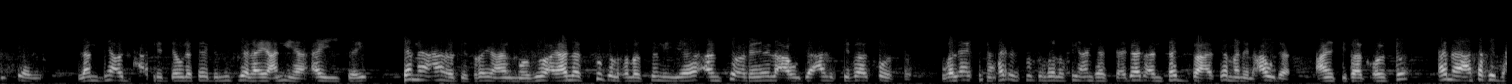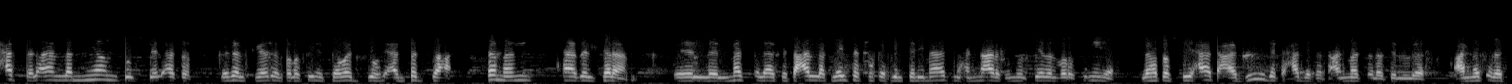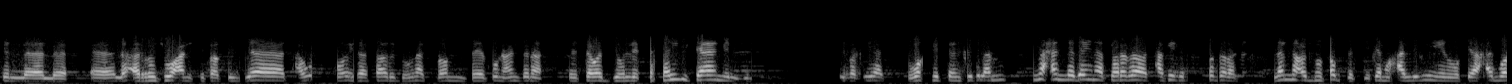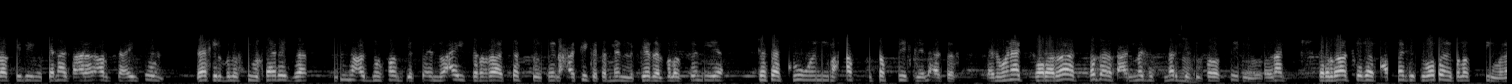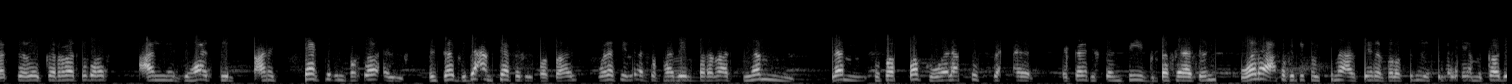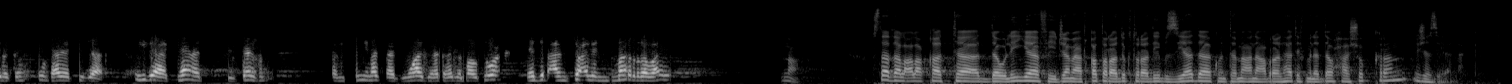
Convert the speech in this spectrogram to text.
لم يعد حل الدولتين بالنسبة لها يعنيها أي شيء كما عادت إسرائيل عن الموضوع على السلطه الفلسطينية أن تعلن العودة عن اتفاق اوسلو ولكن هل السلطه الفلسطينيه عندها استعداد أن تدفع ثمن العودة عن اتفاق اوسلو؟ أنا أعتقد حتى الآن لم ينضج للأسف لدى القياده الفلسطينيه التوجه لأن تدفع ثمن هذا الكلام. المسألة تتعلق ليست فقط بالكلمات، نحن نعرف إنه القيادة الفلسطينية لها تصريحات عديدة تحدثت عن مسألة ال عن مسألة ال ال الرجوع عن اتفاقيات أو إذا صارت هناك ضم سيكون عندنا توجه للتخلي كامل اتفاقيات وقت التنفيذ الامن نحن لدينا قرارات حقيقه صدرت لم نعد نصدق كمحللين وكمراقبين وكناس على الأرض تعيشون داخل فلسطين وخارجها. لم نعد نصدق بانه أي قرارات تصدر من حقيقة من القيادة الفلسطينية ستكون محط تصديق للأسف، لأن هناك قرارات صدرت عن المجلس المركزي الفلسطيني، وهناك قرارات صدرت عن المجلس الوطني الفلسطيني، وهناك قرارات صدرت عن جهات عن كافة الفصائل بدعم كافة الفصائل، ولكن للأسف هذه القرارات لم لم تطبق ولم تصبح كان التنفيذ بتاتا ولا أعتقد انه اجتماع القيادة الفلسطينية في الأيام القادمه سيكون في هذا الاتجاه، إذا كانت القياده الفلسطينيه مسألة مواجهة هذا الموضوع يجب أن تعلن مرة واحدة نعم. أستاذ العلاقات الدولية في جامعة قطر دكتور أديب زياده كنت معنا عبر الهاتف من الدوحة. شكرا جزيلا. لك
